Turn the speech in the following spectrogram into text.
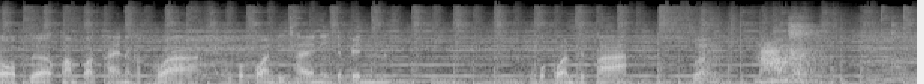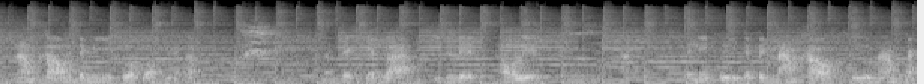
ต่อเพื่อความปลอดภัยนะครับ เพราะว่าอุปกรณ์ที่ใช้นี่จะเป็นอุปกรณ์ไฟฟ้า ส่วนน้ำน้ำเข้ามันจะมีตัวบอกอยู่นะครับ มันจะเขียนว่า inlet outlet อะแต่นี่คือจะเป็นน้ำเข้าคือน้ำจาก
